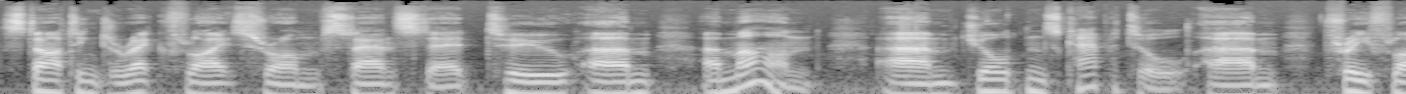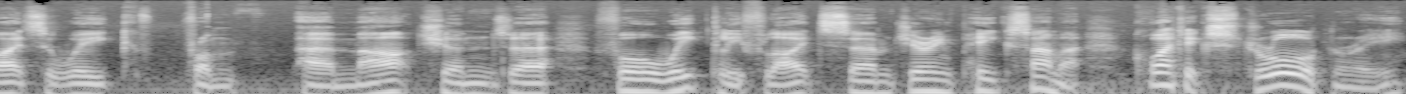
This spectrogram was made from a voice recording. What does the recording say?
starting direct flights from Stansted to um, Amman, um, Jordan's capital. Um, three flights a week from uh, March and uh, four weekly flights um, during peak summer. Quite extraordinary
